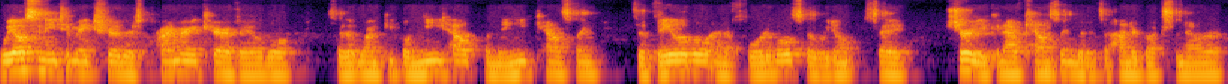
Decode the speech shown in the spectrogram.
We also need to make sure there's primary care available so that when people need help, when they need counseling, it's available and affordable. So we don't say, sure, you can have counseling, but it's a hundred bucks an hour.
